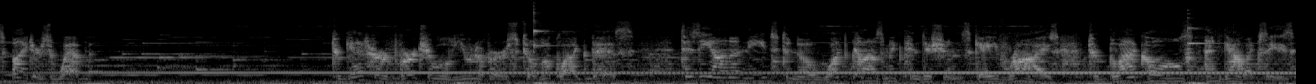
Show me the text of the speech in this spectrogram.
spider's web. To get her virtual universe to look like this, Tiziana needs to know what cosmic conditions gave rise to black holes and galaxies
